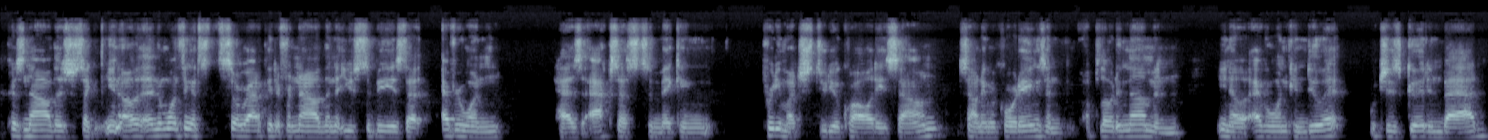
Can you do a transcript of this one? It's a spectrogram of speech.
Because now there's just like you know, and one thing that's so radically different now than it used to be is that everyone has access to making pretty much studio quality sound, sounding recordings and uploading them, and you know everyone can do it, which is good and bad.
